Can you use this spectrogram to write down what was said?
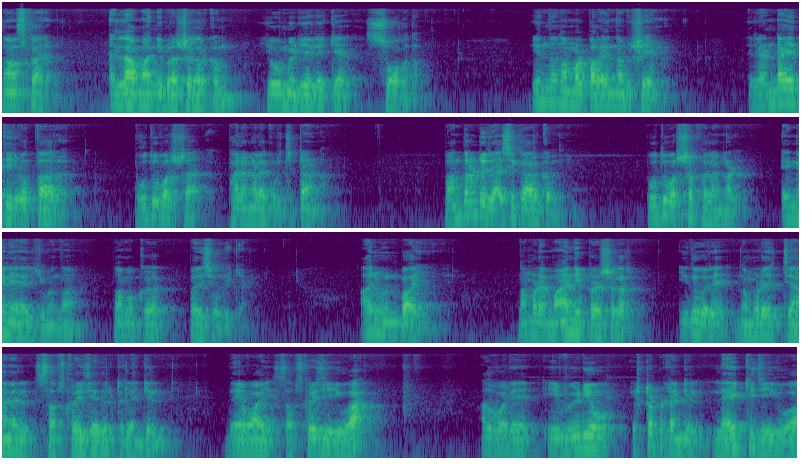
നമസ്കാരം. എല്ലാ മാന്യ പ്രേക്ഷകർക്കും യു മീഡിയയിലേക്ക് സ്വാഗതം. ഇന്ന് നമ്മൾ പറയുന്ന വിഷയം രണ്ടായിരത്തി ഇരുപത്താറ് പുതുവർഷ ഫലങ്ങളെക്കുറിച്ചിട്ടാണ് പന്ത്രണ്ട് രാശിക്കാർക്കും പുതുവർഷ ഫലങ്ങൾ എങ്ങനെയായിരിക്കുമെന്ന് നമുക്ക് പരിശോധിക്കാം. അതിനു മുൻപായി നമ്മുടെ മാന്യ പ്രേക്ഷകർ ഇതുവരെ നമ്മുടെ ചാനൽ സബ്സ്ക്രൈബ് ചെയ്തിട്ടില്ലെങ്കിൽ ദയവായി സബ്സ്ക്രൈബ് ചെയ്യുക. അതുപോലെ ഈ വീഡിയോ ഇഷ്ടപ്പെട്ടെങ്കിൽ ലൈക്ക് ചെയ്യുക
